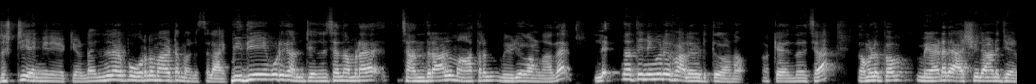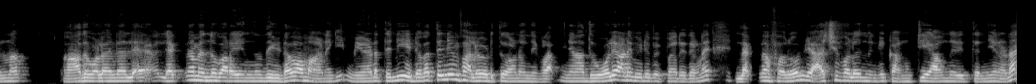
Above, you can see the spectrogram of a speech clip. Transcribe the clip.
ദൃഷ്ടി എങ്ങനെയൊക്കെയുണ്ട് ഇതിനെ പൂർണമായിട്ട് മനസ്സിലാക്കി. വിധിയെയും കൂടി കണക്ട് ചെയ്യുന്ന വെച്ചാൽ നമ്മുടെ ചന്ദ്രാൾ മാത്രം വീഡിയോ കാണാതെ ലഗ്നത്തിനും കൂടി ഫലം എടുത്ത് കാണാം. ഓക്കെ എന്ന് വെച്ചാൽ നമ്മളിപ്പം മേടരാശിയിലാണ് ജനനം. അതുപോലെ തന്നെ ലഗ്നം എന്ന് പറയുന്നത് ഇടവമാണെങ്കിൽ മേടത്തിന്റെയും ഇടവത്തിന്റെയും ഫലം എടുത്ത് കാണും നിങ്ങൾ. ഞാൻ അതുപോലെയാണ് വീഡിയോ പ്രിപ്പയർ ചെയ്തേക്കണേ. ലഗ്നഫലവും രാശിഫലവും നിങ്ങൾക്ക് കണക്ട് ചെയ്യാവുന്ന രീതി തന്നെയാണ്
